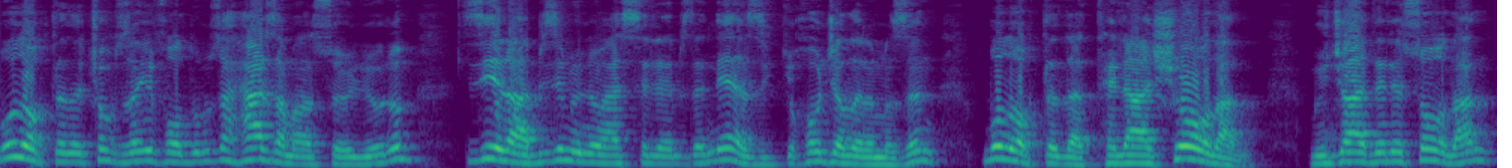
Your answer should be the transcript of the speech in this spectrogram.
Bu noktada çok zayıf olduğumuzu her zaman söylüyorum. Zira bizim üniversitelerimizde ne yazık ki hocalarımızın bu noktada telaşı olan, mücadelesi olan,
